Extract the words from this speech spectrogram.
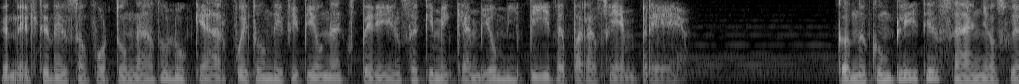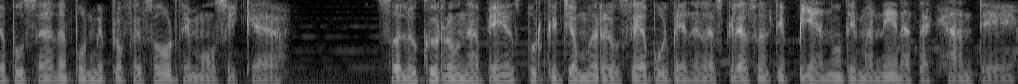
En este desafortunado lugar fue donde viví una experiencia que me cambió mi vida para siempre. Cuando cumplí 10 años fui abusada por mi profesor de música. Solo ocurrió una vez porque yo me rehusé a volver a las clases de piano de manera tajante.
